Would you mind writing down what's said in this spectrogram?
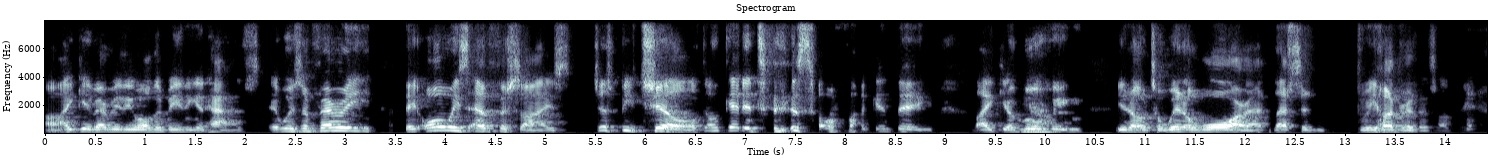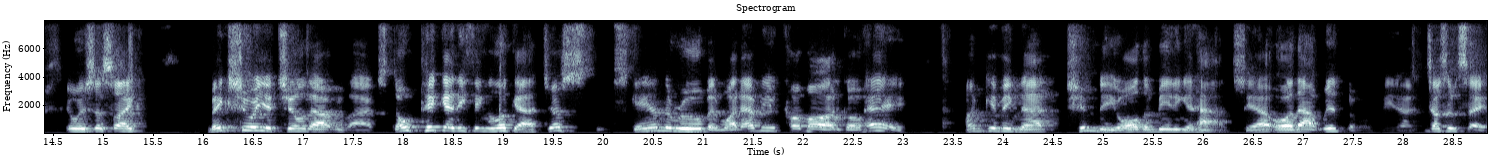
uh, I give everything all the meaning it has. It was a very, they always emphasized just be chill. Don't get into this whole fucking thing like you're Yeah. moving, you know, to win a war at less than 300 or something. It was just like, make sure you're chilled out, relaxed. Don't pick anything to look at. Just scan the room and whatever you come on, go, hey, I'm giving that chimney all the meaning it has, yeah, or that window. It doesn't say,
